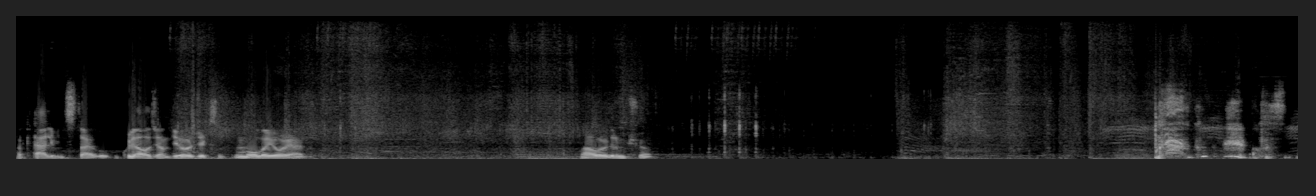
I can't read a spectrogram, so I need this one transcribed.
Bak Elvin style oldu. Kule alacağım diye öleceksin. Bunun olayı o yani. Ne yapabilirim ki şu an?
